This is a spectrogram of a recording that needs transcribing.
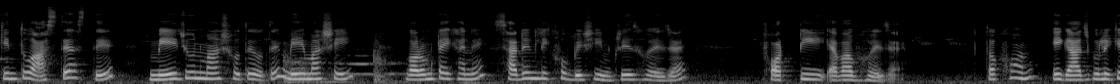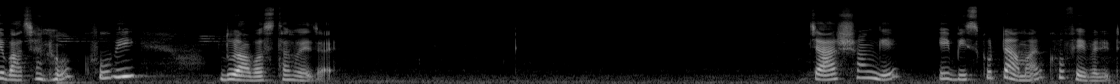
কিন্তু আস্তে আস্তে মে, জুন মাস হতে হতে মে মাসেই গরমটা এখানে সাডেনলি খুব বেশি ইনক্রিজ হয়ে যায়। ফর্টি অ্যাবাভ হয়ে যায়। তখন এই গাছগুলিকে বাঁচানো খুবই দুরাবস্থা হয়ে যায়। চার সঙ্গে এই বিস্কুটটা আমার খুব ফেভারিট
